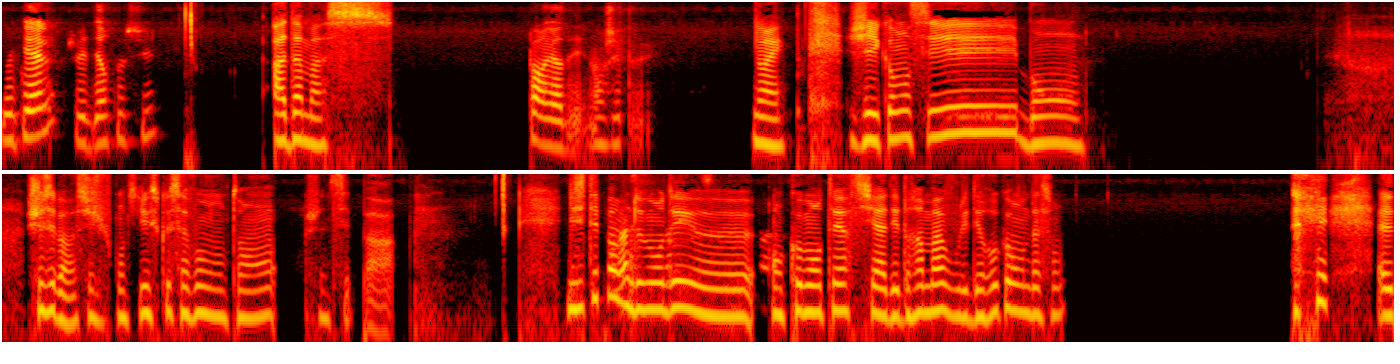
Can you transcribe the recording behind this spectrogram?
Lequel? Je vais dire tout de suite. Adamas. Pas regardé. Non, j'ai pas vu. Ouais. J'ai commencé. Bon. Je sais pas si je vais continuer. Est-ce que ça vaut mon temps? Je ne sais pas. N'hésitez pas à me demander euh, en commentaire s'il y a des dramas, vous voulez des recommandations. Euh,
